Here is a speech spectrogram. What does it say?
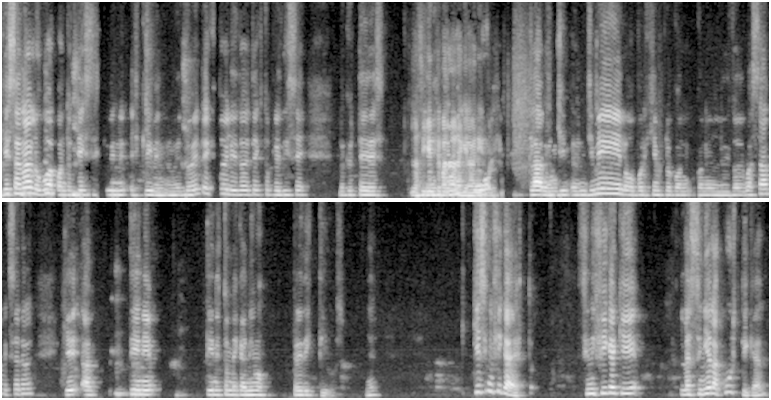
Que es análogo a cuando ustedes escriben, un editor de texto, el editor de texto predice lo que ustedes... La siguiente palabra que va a venir, por ejemplo. Claro, en, Gmail o, por ejemplo, con, con el editor de WhatsApp, etcétera, que ah, tiene, tiene estos mecanismos predictivos. ¿Qué significa esto? Significa que la señal acústica,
